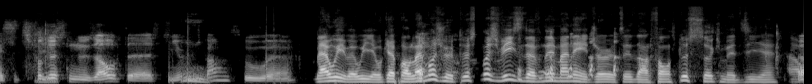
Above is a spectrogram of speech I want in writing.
Mais si tu frustres nous autres, euh, c'est mieux, je pense. Ou, euh, Ben oui, ben oui, aucun problème. Moi, je veux plus. Moi, je vise devenir manager, tu sais, dans le fond. C'est plus ça que je me dis. hein. Ah ouais,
